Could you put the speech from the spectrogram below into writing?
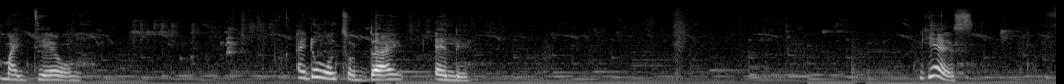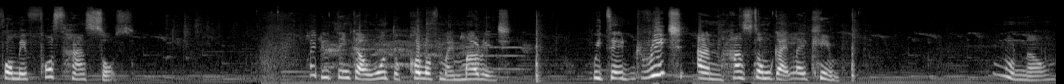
My dear, I don't want to die early. Yes, from a first-hand source. Why do you think I want to call off my marriage with a rich and handsome guy like him? No, now.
